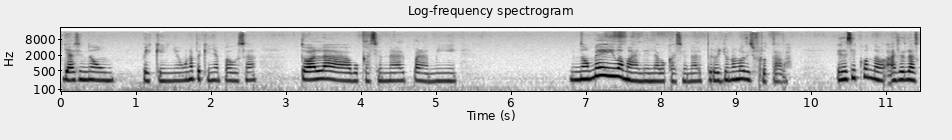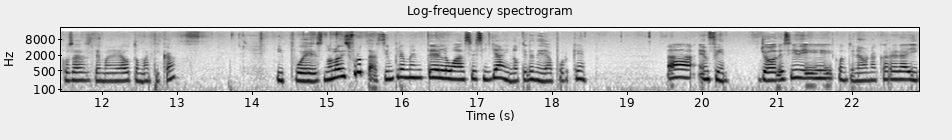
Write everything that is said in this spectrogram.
Ya haciendo un pequeño, una pequeña pausa, toda la vocacional para mí no me iba mal en la vocacional, pero yo no lo disfrutaba. Es así cuando haces las cosas de manera automática y pues no lo disfrutas, simplemente lo haces y ya, y no tienes ni idea por qué. Ah, en fin, yo decidí continuar una carrera y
